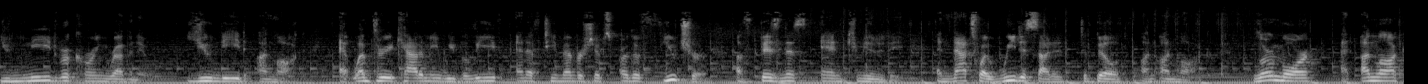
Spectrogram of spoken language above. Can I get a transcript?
You need recurring revenue. You need Unlock. At Web3 Academy, we believe NFT memberships are the future of business and community. And that's why we decided to build on Unlock. Learn more at unlock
